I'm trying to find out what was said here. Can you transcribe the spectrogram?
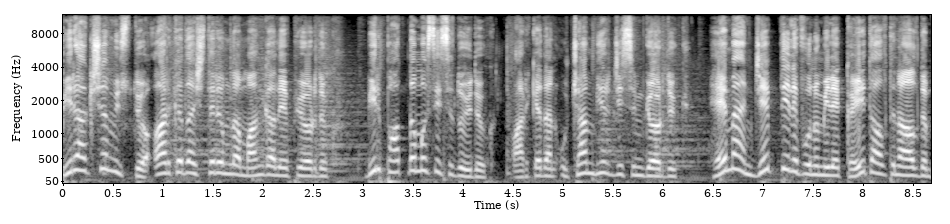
Bir akşamüstü arkadaşlarımla mangal yapıyorduk. Bir patlama sesi duyduk. Arkadan uçan bir cisim gördük. Hemen cep telefonum ile kayıt altına aldım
